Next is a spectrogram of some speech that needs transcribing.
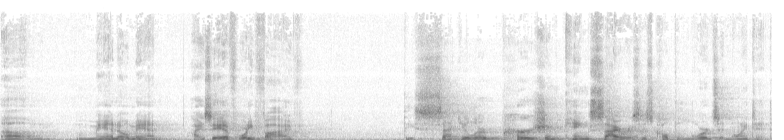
Um, man, oh man, Isaiah 45. The secular Persian king Cyrus is called the Lord's anointed.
